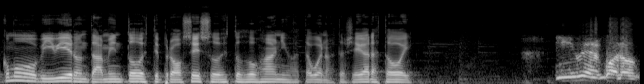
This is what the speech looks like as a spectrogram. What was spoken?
¿Cómo vivieron también todo este proceso de estos dos años hasta bueno hasta llegar hasta hoy? Y bueno,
